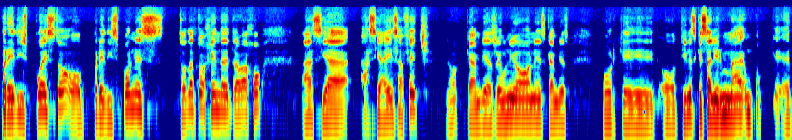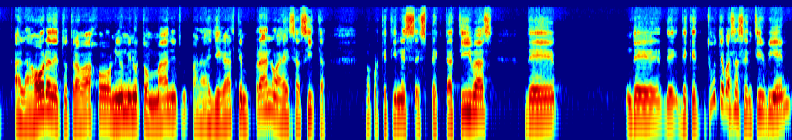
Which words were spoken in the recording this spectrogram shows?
predispuesto o predispones toda tu agenda de trabajo hacia, hacia esa fecha, ¿no? Cambias reuniones, cambias porque o tienes que salir más, un eh, a la hora de tu trabajo, ni un minuto más para llegar temprano a esa cita, ¿no? porque tienes expectativas de, de, que tú te vas a sentir bien,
